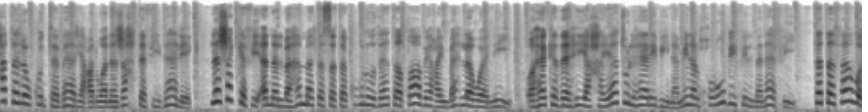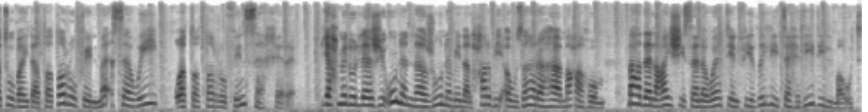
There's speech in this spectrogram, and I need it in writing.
حتى لو كنت بارعا ونجحت في ذلك لا شك في أن المهمة ستكون ذات طابع بهلواني وهكذا هي حياة الهاربين من الحروب في المنافي تتفاوت بين تطرف مأساوي وتطرف ساخر. يحمل اللاجئون الناجون من الحرب أوزارها معهم بعد العيش سنوات في ظل تهديد الموت.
